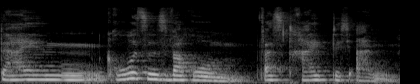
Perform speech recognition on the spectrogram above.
dein großes Warum? Was treibt dich an?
